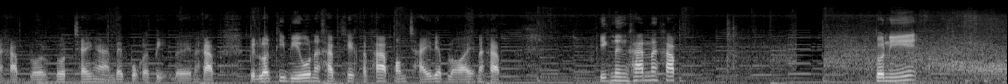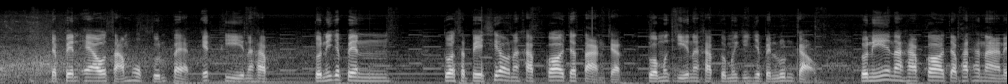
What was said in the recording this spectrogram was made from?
นะครับรถรถใช้งานได้ปกติเลยนะครับ เป็นรถที่บิวนะครับเช็คสภาพพร้อมใช้เรียบร้อยนะครับ อีกหนึ่งคันนะครับ ตัวนี้จะเป็น L 3 6 0 8 SP นะครับ ตัวนี้จะเป็นตัวสเปเชียลนะครับก็จะต่างจากตัวเมื่อกี้นะครับ ตัวเมื่อกี้จะเป็นรุ่นเก่า ตัวนี้นะครับก็จะพัฒนาใน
